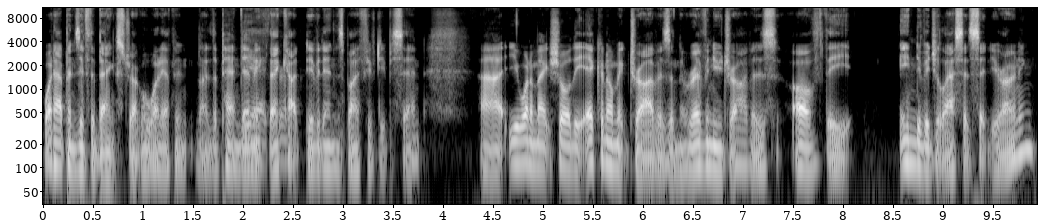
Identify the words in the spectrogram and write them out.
what happens if the banks struggle? What happened? Like the pandemic, Yeah, they true. cut dividends by 50%. Uh, you want to make sure the economic drivers and the revenue drivers of the individual assets that you're owning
